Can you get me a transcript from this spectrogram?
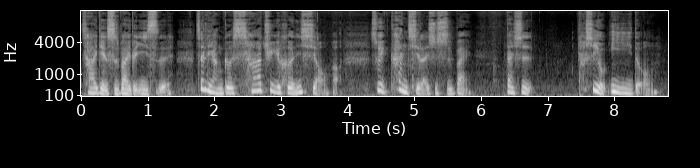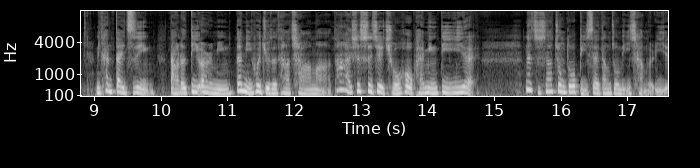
差一点失败的意思。哎，这两个差距很小哈，所以看起来是失败，但是它是有意义的哦。你看戴资颖打了第二名，但你会觉得他差吗？他还是世界球后排名第一哎。那只是他众多比赛当中的一场而已，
